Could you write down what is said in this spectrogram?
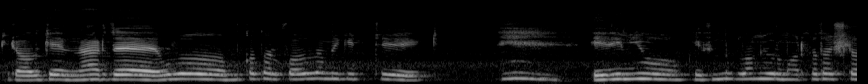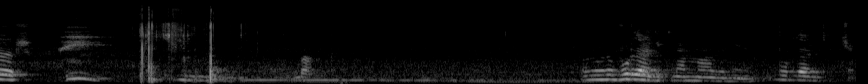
Kiralık ev nerede? Oğlum bu kadar fazla mı gittik? Evim yok. Evimi bulamıyorum arkadaşlar. Bak. Onlara buradan gitmem lazım benim. Buradan gideceğim.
